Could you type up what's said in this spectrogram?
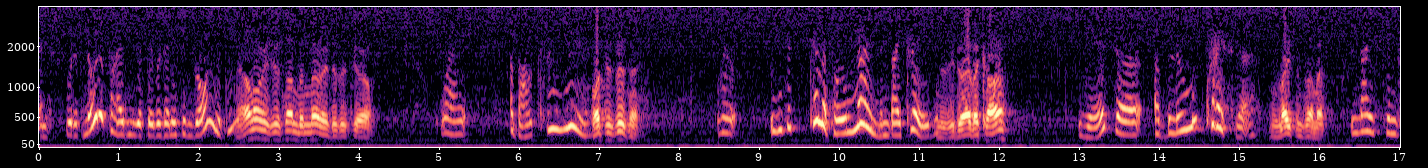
And would have notified me if there was anything wrong with them. How long has your son been married to this girl? Why, about three years. What's his business? Well, he's a telephone lineman by trade. Does he drive a car? Yes, uh, a blue Chrysler. License number. License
